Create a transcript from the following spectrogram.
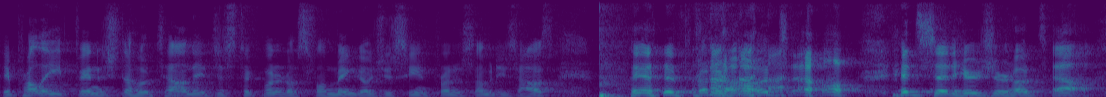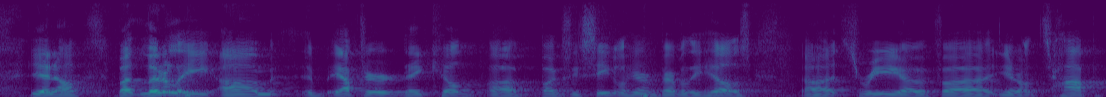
they probably finished the hotel and they just took one of those flamingos you see in front of somebody's house, planted in front of the hotel, and said, Here's your hotel. You know, but literally, um, after they killed uh, Bugsy Siegel here in Beverly Hills, uh, three of uh, you know top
